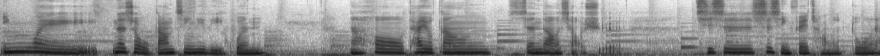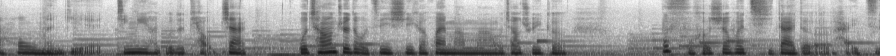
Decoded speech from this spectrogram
因为那时候我刚经历离婚。然后他又刚升到小学，其实事情非常的多，然后我们也经历很多的挑战。我常常觉得我自己是一个坏妈妈，我教出一个不符合社会期待的孩子，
